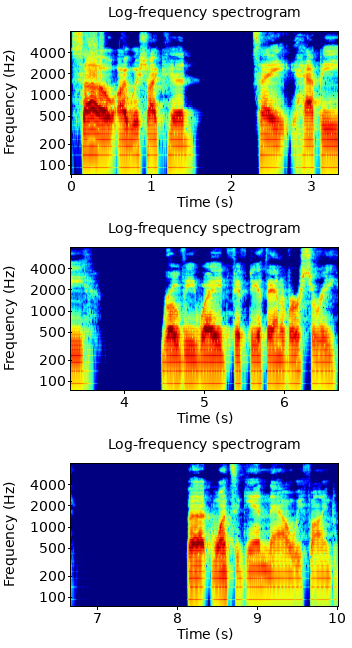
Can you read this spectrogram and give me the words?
So, I wish I could say happy Roe v. Wade 50th anniversary. But once again, now we find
